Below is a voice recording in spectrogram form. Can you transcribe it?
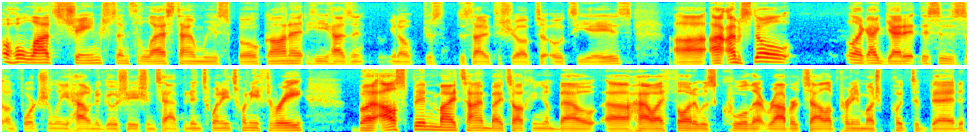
a whole lot's changed since the last time we spoke on it. He hasn't, you know, just decided to show up to OTAs. Uh, I, I'm still like I get it. This is unfortunately how negotiations happen in 2023. But I'll spend my time by talking about uh, how I thought it was cool that Robert Saleh pretty much put to bed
